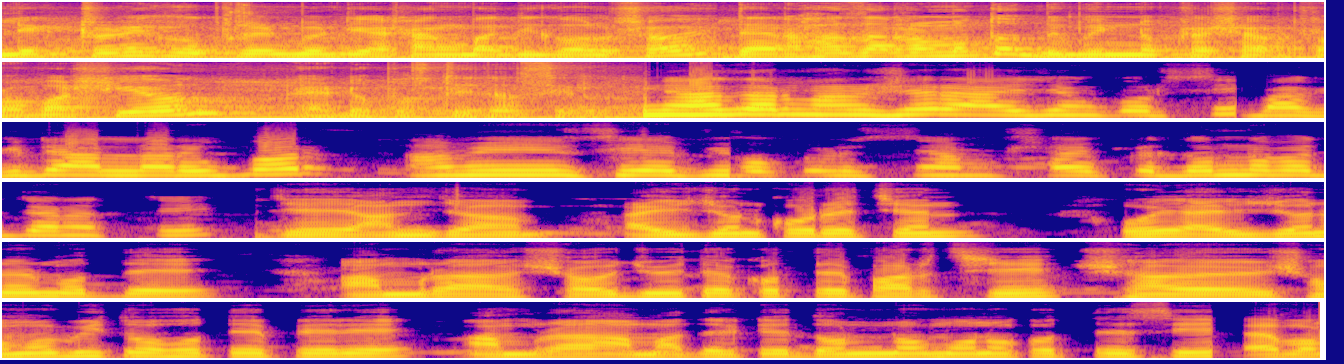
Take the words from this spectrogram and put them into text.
ইলেকট্রনিক ও প্রিন্ট মিডিয়া সাংবাদিক সহ দেড় হাজারের মতো বিভিন্ন পেশার প্রবাসী হল এড উপস্থিত আছেন। তিন হাজার মানুষের আয়োজন করছি বাকিটা আল্লাহর উপর। আমি সিআইপি ফখরুল ইসলাম সাহেবকে ধন্যবাদ জানাচ্ছি। যে আঞ্জাম আয়োজন করেছেন ওই আয়োজনের মধ্যে আমরা সহযোগিতা করতে পারছি সমবিত হতে পেরে আমরা আমাদেরকে ধন্য মনে করতেছি। এবং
